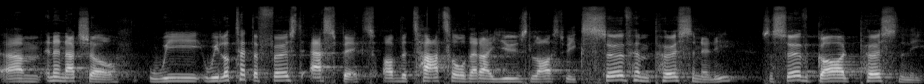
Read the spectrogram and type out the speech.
um, in a nutshell, we, we looked at the first aspect of the title that I used last week serve Him personally. So, serve God personally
